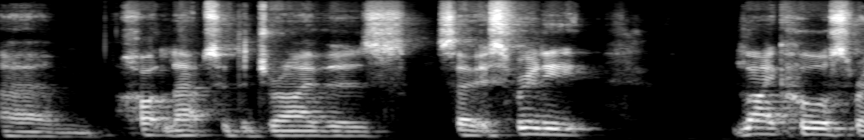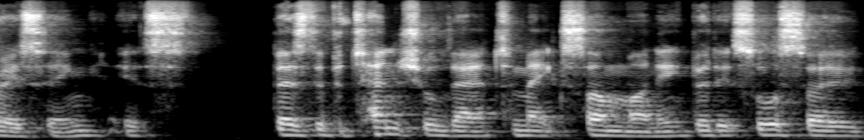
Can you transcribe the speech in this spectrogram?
um, hot laps with the drivers. So it's really like horse racing. It's there's the potential there to make some money, but it's also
